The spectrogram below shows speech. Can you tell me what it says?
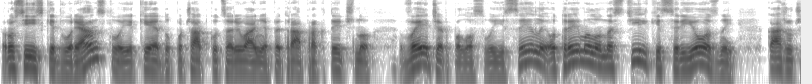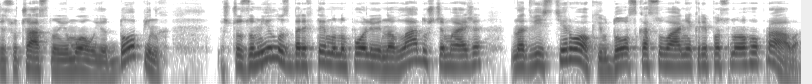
Російське дворянство, яке до початку царювання Петра практично вичерпало свої сили, отримало настільки серйозний, кажучи сучасною мовою, допінг, що зуміло зберегти монополію на владу ще майже на 200 років до скасування кріпосного права.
